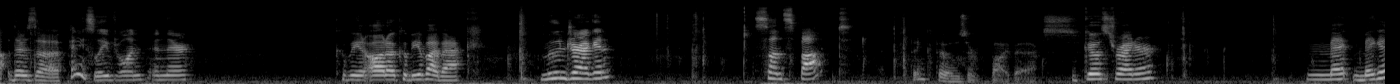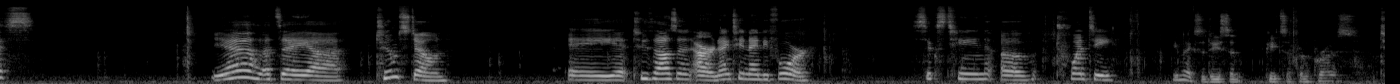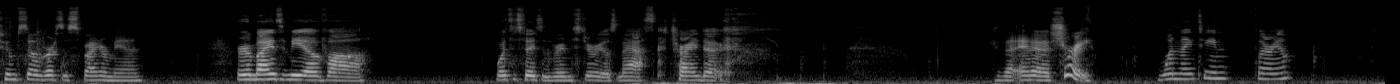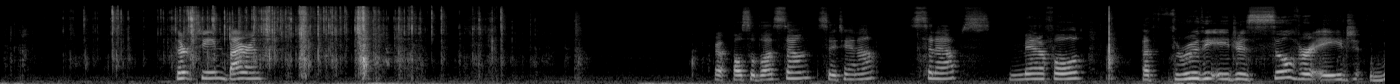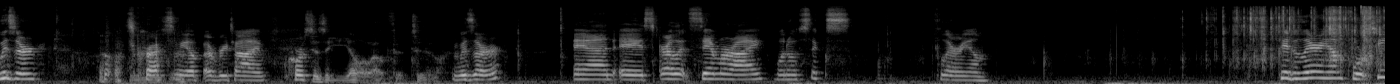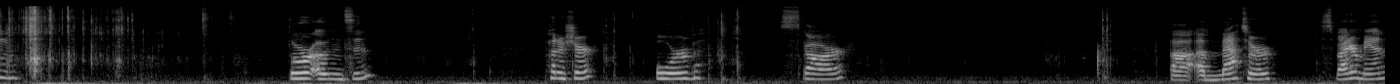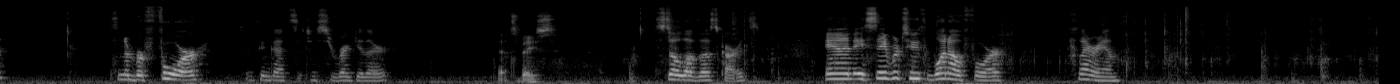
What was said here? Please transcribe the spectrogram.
There's a penny sleeved one in there. Could be an auto, could be a buyback. Moon Dragon, Sunspot. I think those are buybacks. Ghost Rider, Me- Megas. Yeah, that's a uh, Tombstone. A 2000 or 1994. 16 of 20. He makes a decent pizza for the price. Tombstone versus Spider Man. It reminds me of uh what's his face with Rey Mysterio's mask trying to that and a Shuri. 119 Flarium. 13 Byron. Elsa Bloodstone, Satana, Synapse, Manifold, a Through the Ages Silver Age Wizard. Which cracks me up every time. Of course, has a yellow outfit too. Wizard. And a Scarlet Samurai 106 Flarium. Pandalarium 14. Thor Odinson. Punisher. Orb. Scar. Uh, a Matter. Spider Man. It's number four. So I think that's just a regular. That's base. Still love those cards. And a Sabretooth 104 Flarium.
